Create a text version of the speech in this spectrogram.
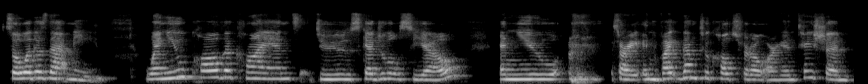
So what does that mean? When you call the client to schedule CO and you, sorry, invite them to cultural orientation,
